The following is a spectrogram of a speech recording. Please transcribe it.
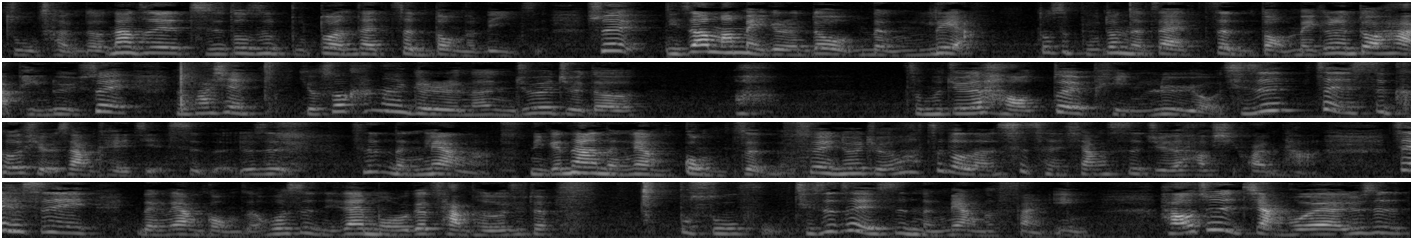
组成的。那这些其实都是不断在震动的粒子，所以你知道吗？每个人都有能量，都是不断的在震动，每个人都有它的频率。所以你发现，有时候看到一个人呢，你就会觉得啊。怎么觉得好对频率哦？其实这也是科学上可以解释的，就是其实能量啊，你跟他能量共振了，所以你就会觉得哇，这个人似曾相识，觉得好喜欢他，这也是能量共振，或是你在某一个场合觉得不舒服，其实这也是能量的反应。好，就是讲回来，就是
